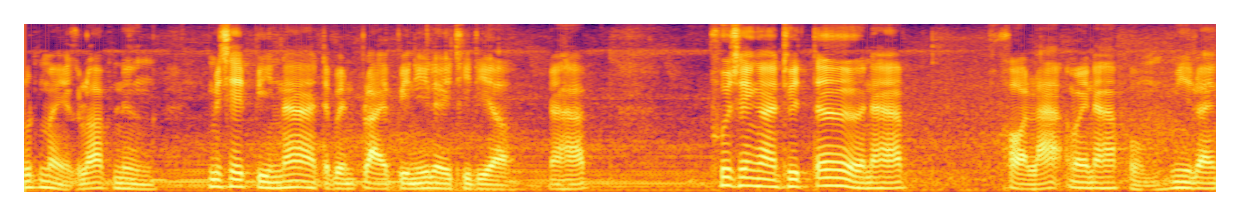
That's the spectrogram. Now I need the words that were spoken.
รุ่นใหม่อีกรอบหนึ่ง ไม่ใช่ปีหน้าแต่เป็นปลายปีนี้เลยทีเดียวนะครับ ผู้ใช้งาน Twitter นะครับ ขอละไว้นะครับผมมีราย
